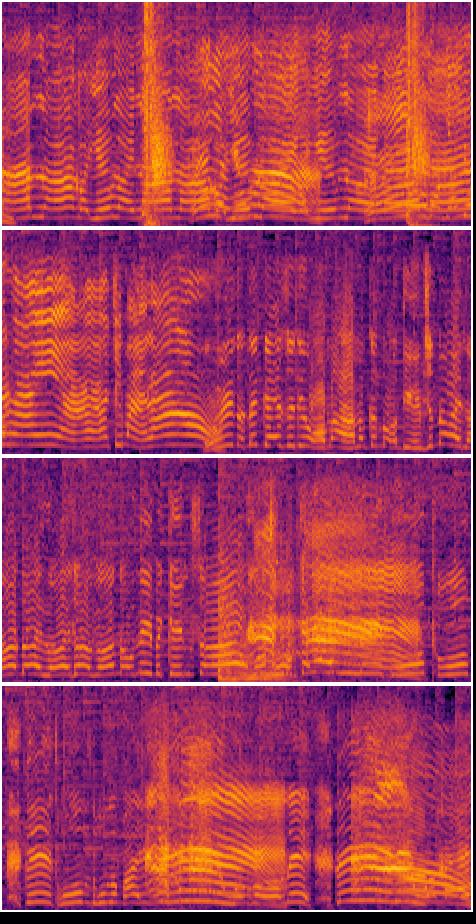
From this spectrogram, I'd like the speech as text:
นะนะขอยืมหน่อยนะนะขอยืมหน่อยขอยืมหน่อยนะบอกจะยืมไงอะชิบหายแล้วเฮ้ยแต่ถ้าแกสิที่ออกมาหามันกระโดดถีบฉันได้นะได้เลยถ้างั้นเอานี่ไปกินซะหัวโขกแกนนี่ทุบทุบนี่ทุบทุบลงไปนี่หัวโขกนี่นี่นี่หัวแข็ง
